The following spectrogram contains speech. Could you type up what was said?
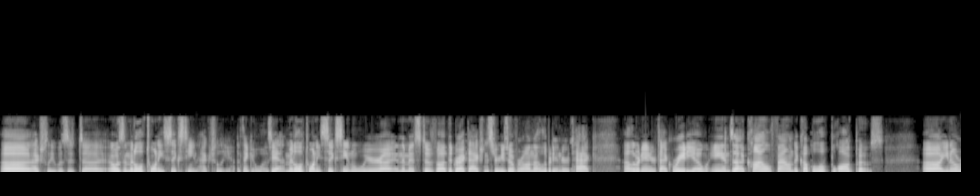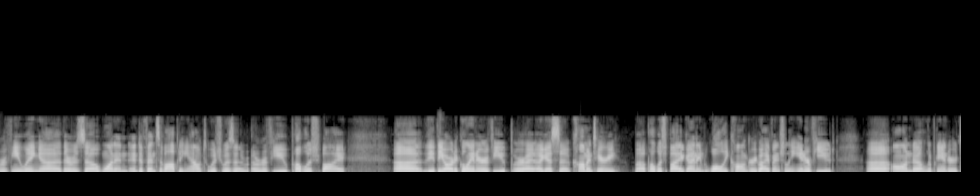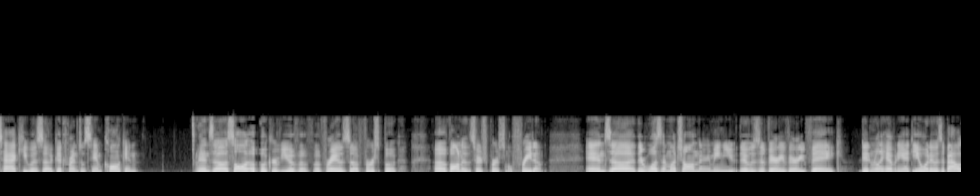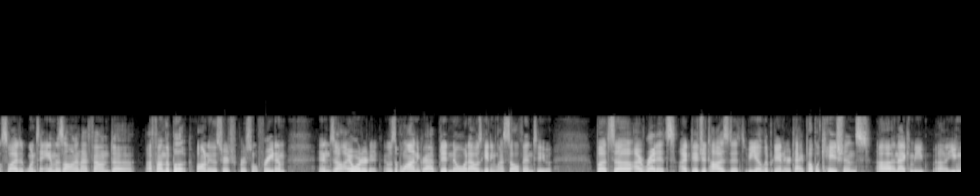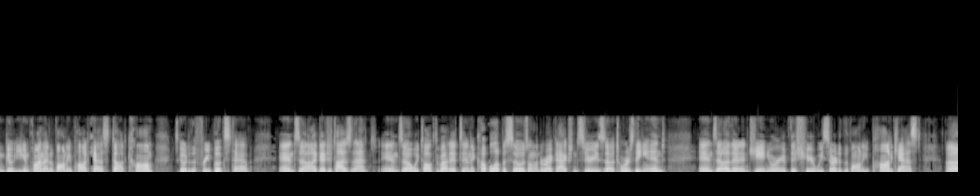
actually was it oh, it was the middle of 2016 actually I think it was yeah middle of 2016 when we were in the midst of the direct action series over on Liberty Under Attack Liberty Under Attack Radio and Kyle found a couple of blog posts uh, you know reviewing uh, there was uh, one in, in defense of opting out which was a, a review published by the the article and a review, or I I guess a commentary uh, published by a guy named Wally Conger, who I eventually interviewed uh, on uh, Liberty Under Attack. He was uh, good friends with Sam Konkin, and uh, saw a book review of of, of Rayo's uh, first book, uh, Vonu the Search for Personal Freedom, and uh, there wasn't much on there. I mean, you, there was a very very vague. Didn't really have any idea what it was about, so I went to Amazon and I found I found the book, Vonu the Search for Personal Freedom, and I ordered it. It was a blind grab. Didn't know what I was getting myself into. But uh, I read it, I digitized it via Liberty Under Attack Publications, uh, and that can be uh, you can go you can find that at VonuPodcast.com. Just go to the free books tab, and uh, I digitized that, and uh, we talked about it in a couple episodes on the Direct Action series towards the end, and then in January of this year we started the Vonu Podcast,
